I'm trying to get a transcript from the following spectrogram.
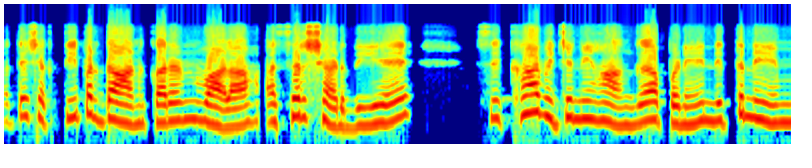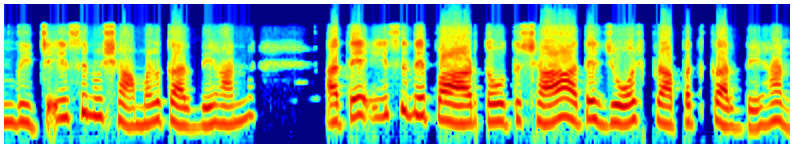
ਅਤੇ ਸ਼ਕਤੀ ਪ੍ਰਦਾਨ ਕਰਨ ਵਾਲਾ ਅਸਰ ਛੱਡਦੀ ਹੈ। ਸਿੱਖਾਂ ਵਿੱਚ ਨਿਹੰਗ ਆਪਣੇ ਨਿਤਨੇਮ ਵਿੱਚ ਇਸ ਨੂੰ ਸ਼ਾਮਲ ਕਰਦੇ ਹਨ ਅਤੇ ਇਸ ਦੇ ਪਾਠ ਤੋਂ ਉਤਸ਼ਾਹ ਅਤੇ ਜੋਸ਼ ਪ੍ਰਾਪਤ ਕਰਦੇ ਹਨ।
